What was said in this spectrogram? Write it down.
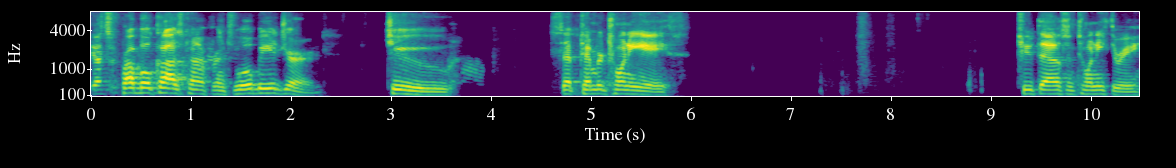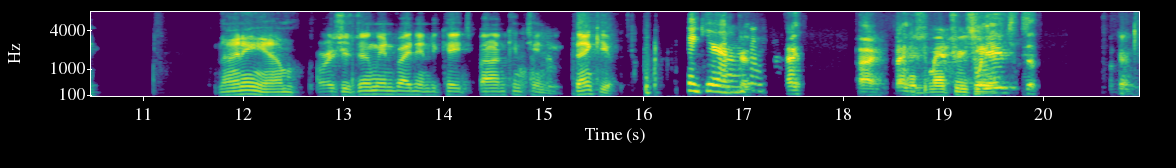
Yes, sir. Probable cause conference will be adjourned to September twenty-eighth, two thousand twenty-three, nine AM, or as your Zoom invite indicates, bond continued. Thank you. Thank you, Your Honor. All right, thank Mr. you. Matthews here. Twenty-eight, okay,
